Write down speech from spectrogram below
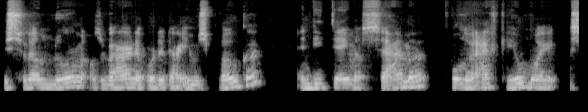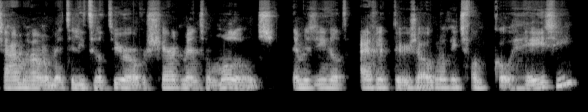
Dus zowel normen als waarden worden daarin besproken. En die thema's samen vonden we eigenlijk heel mooi samenhangen met de literatuur over shared mental models. En we zien dat eigenlijk er is ook nog iets van cohesie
